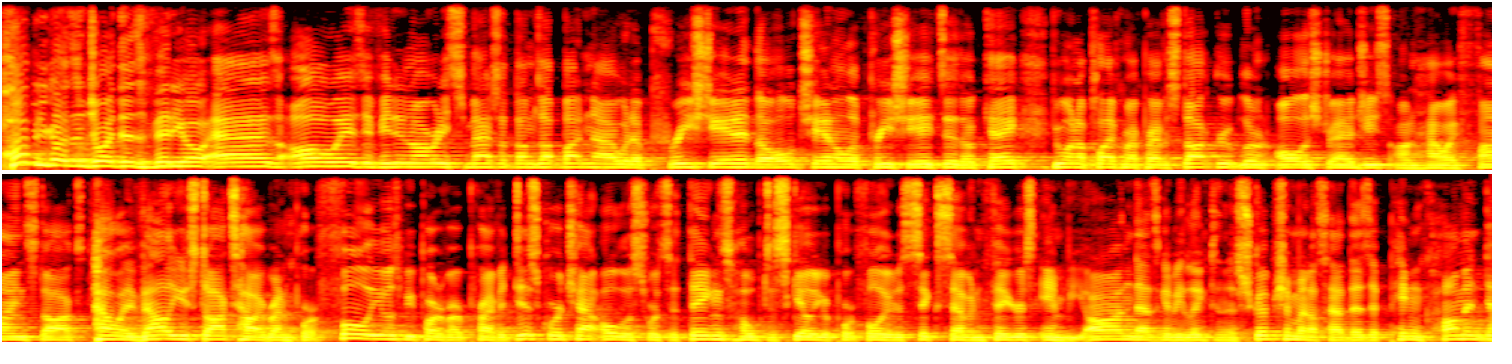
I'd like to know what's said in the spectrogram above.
Hope you guys enjoyed this video. As always, if you didn't already smash the thumbs up button, I would appreciate it. The whole channel appreciates it, okay? If you want to apply for my private stock group, learn all the strategies on how I find stocks, how I value stocks, how I run portfolios, be part of our private Discord chat, all those sorts of things. Hope to scale your portfolio to six, seven figures and beyond. That's to be linked in the description, but also have there's a pinned comment down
